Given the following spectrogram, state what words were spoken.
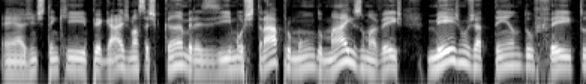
É, a gente tem que pegar as nossas câmeras e mostrar para o mundo mais uma vez, mesmo já tendo feito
